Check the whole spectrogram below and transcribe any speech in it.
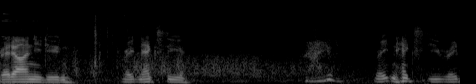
Right on you, dude. Right next to you. Right, next to you. Right.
